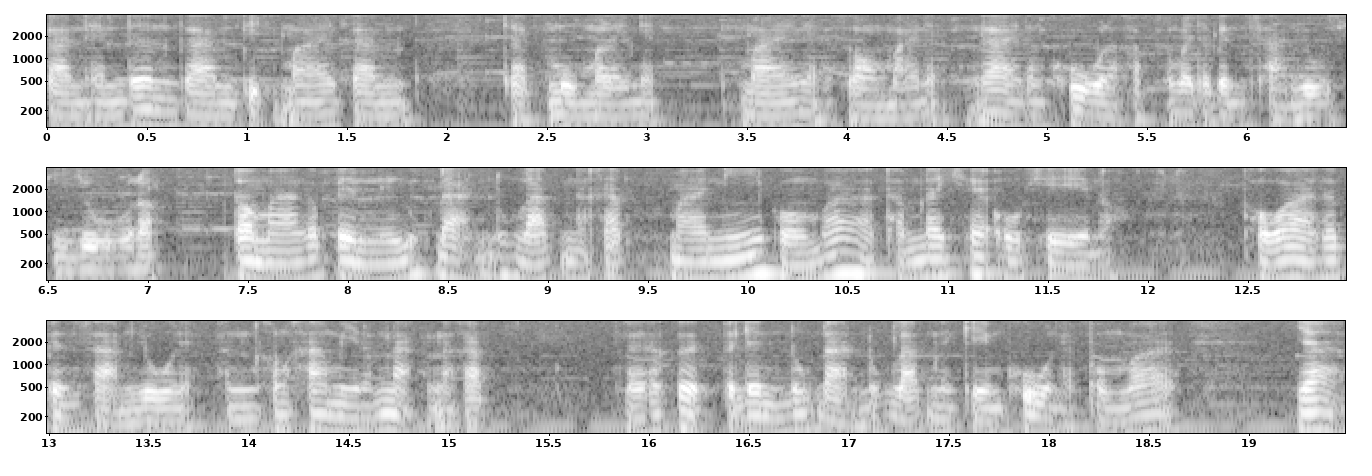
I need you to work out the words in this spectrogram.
การแฮนเดิลการพลิกไม้ การจัดมุมอะไรเนี่ย ไม้เนี่ยสองไม้เนี่ยง่ายทั้งคู่นะครับ ไม่ว่าจะเป็น 3U 4U เนาะ ต่อมาก็เป็นลูกดาดลูกรัดนะครับไม้นี้ผมว่าทำได้แค่โอเคเนาะเพราะว่าถ้าเป็น 3U เนี่ยมันค่อนข้างมีน้ำหนักนะครับ แล้วถ้าเกิดไปเล่นลูกดาดลูกรับในเกมคู่เนี่ยผมว่ายาก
